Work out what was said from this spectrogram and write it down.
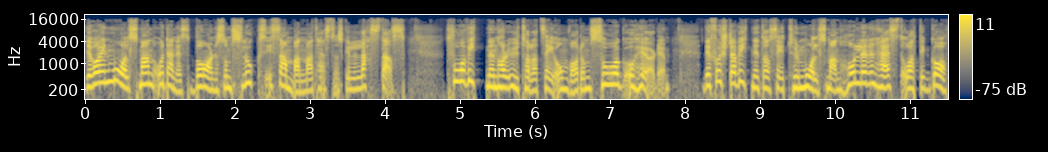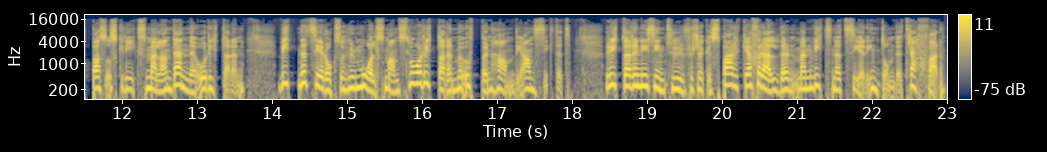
Det var en målsman och dennes barn som slogs i samband med att hästen skulle lastas. Två vittnen har uttalat sig om vad de såg och hörde. Det första vittnet har sett hur målsman håller en häst och att det gapas och skriks mellan denne och ryttaren. Vittnet ser också hur målsman slår ryttaren med öppen hand i ansiktet. Ryttaren i sin tur försöker sparka föräldern men vittnet ser inte om det träffar.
